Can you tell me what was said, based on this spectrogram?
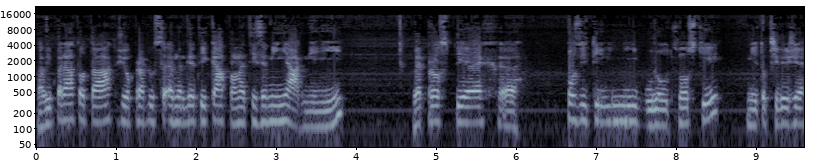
A vypadá to tak, že opravdu se energetika planety Zemí nějak mění ve prospěch eh, pozitivní budoucnosti. Mně to přijde, že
